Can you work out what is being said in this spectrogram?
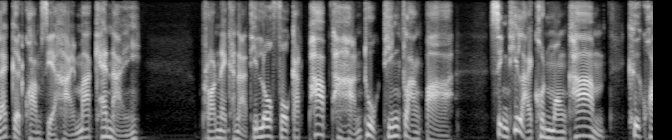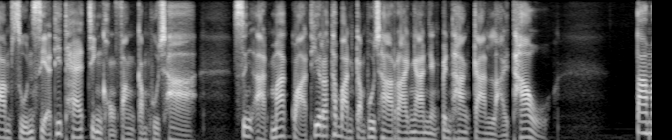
และเกิดความเสียหายมากแค่ไหน เพราะในขณะที่โลกโฟกัสภาพทหารถูกทิ้งกลางป่า สิ่งที่หลายคนมองข้าม คือความสูญเสียที่แท้จริงของฝั่งกัมพูชา ซึ่งอาจมากกว่าที่รัฐบาลกัมพูชารายงานอย่างเป็นทางการหลายเท่า ตาม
